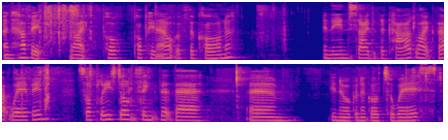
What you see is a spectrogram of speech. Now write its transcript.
and have it like po popping out of the corner in the inside of the card like that, waving. So please don't think that they're, um, you know, going to go to waste.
